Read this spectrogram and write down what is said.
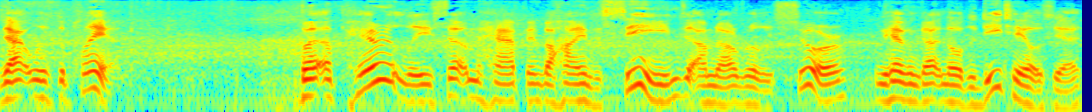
That was the plan. But apparently something happened behind the scenes, I'm not really sure. We haven't gotten all the details yet.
